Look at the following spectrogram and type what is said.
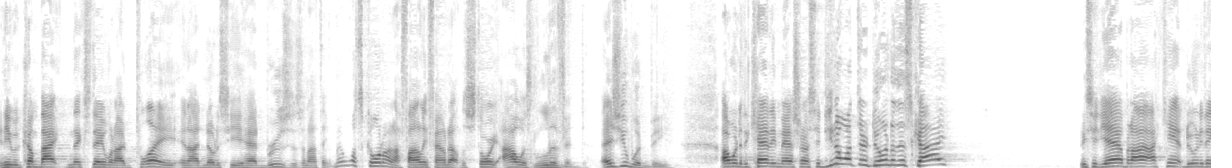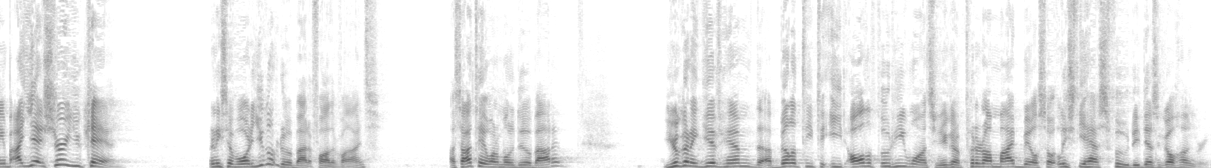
And he would come back the next day when I'd play, and I'd notice he had bruises. And I think, man, what's going on? I finally found out the story. I was livid, as you would be. I went to the caddy master and I said, Do you know what they're doing to this guy? And he said, Yeah, but I, I can't do anything about it. Yeah, sure you can. And he said, Well, what are you going to do about it, Father Vines? I said, I'll tell you what I'm going to do about it. You're going to give him the ability to eat all the food he wants, and you're going to put it on my bill so at least he has food. He doesn't go hungry.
